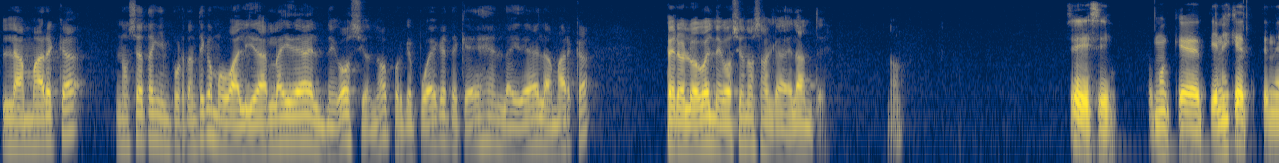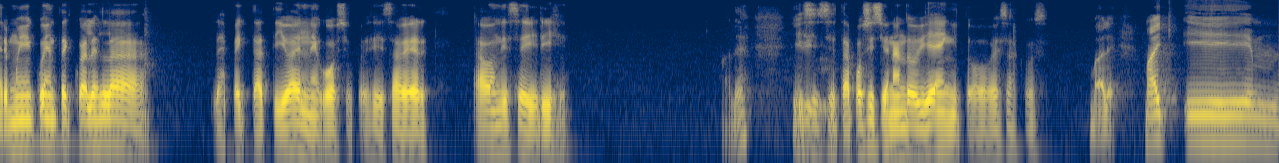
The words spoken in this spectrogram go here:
la marca no sea tan importante como validar la idea del negocio, ¿no? Porque puede que te quedes en la idea de la marca, pero luego el negocio no salga adelante, ¿no? Sí, sí. Como que tienes que tener muy en cuenta cuál es la, expectativa del negocio, pues, y saber a dónde se dirige. ¿Vale? Y, si se está posicionando bien y todas esas cosas. Vale. Mike, y mm,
